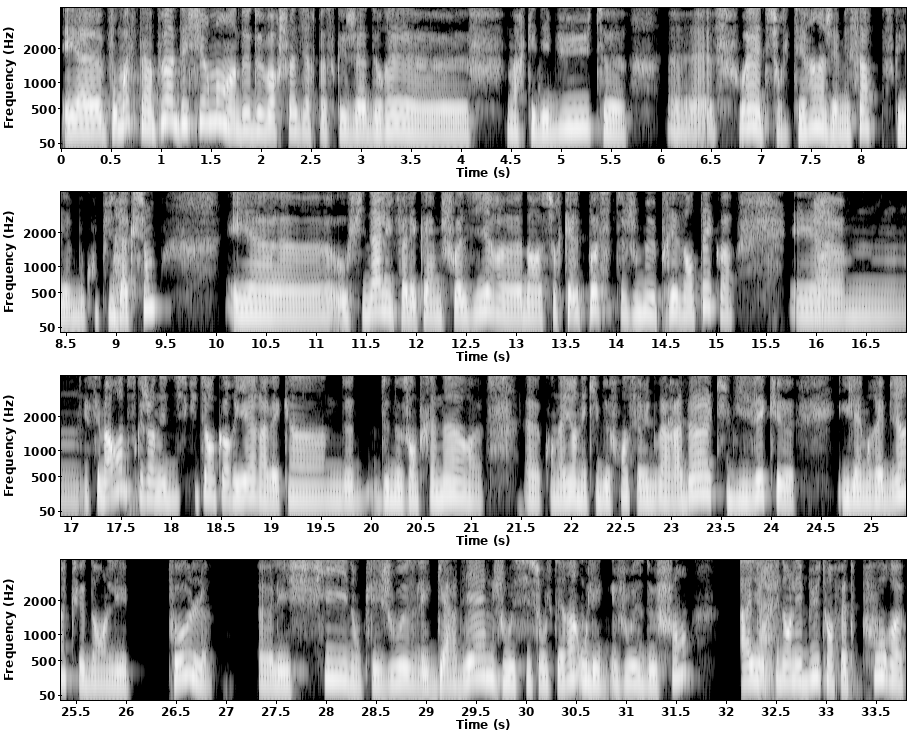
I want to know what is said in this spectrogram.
Et pour moi, c'était un peu un déchirement hein, de devoir choisir parce que j'adorais marquer des buts, ouais, être sur le terrain, j'aimais ça parce qu'il y avait beaucoup plus d'action. Et euh, au final, il fallait quand même choisir euh, dans, sur quel poste je me présentais, quoi. Et, euh, c'est marrant parce que j'en ai discuté encore hier avec un de, de nos entraîneurs euh, qu'on a eu en équipe de France, Eric Barada, qui disait que il aimerait bien que dans les pôles, les filles, donc les joueuses, les gardiennes, jouent aussi sur le terrain ou les joueuses de champ aillent aussi dans les buts en fait pour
